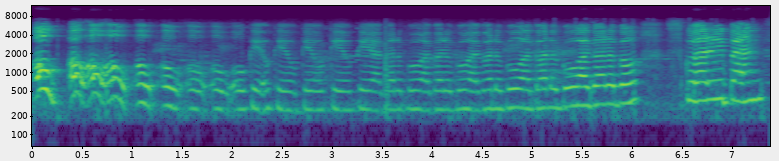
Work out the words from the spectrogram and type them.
oh, oh, oh, oh, oh, oh, oh, oh okay, okay, okay, okay, okay. I gotta go, I gotta go, I gotta go, I gotta go, I gotta go. Squarey pants.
